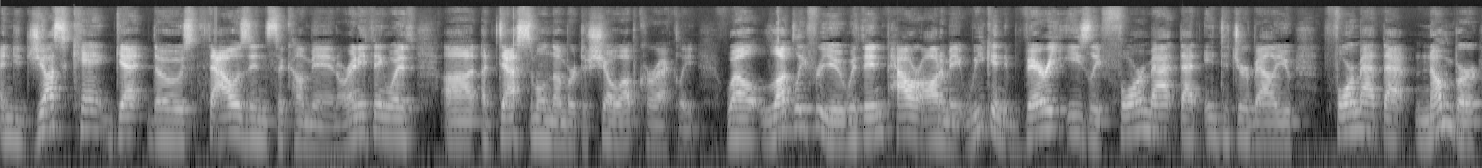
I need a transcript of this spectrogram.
and you just can't get those thousands to come in or anything with uh, a decimal number to show up correctly? Well, luckily for you, within Power Automate, we can very easily format that integer value format that number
